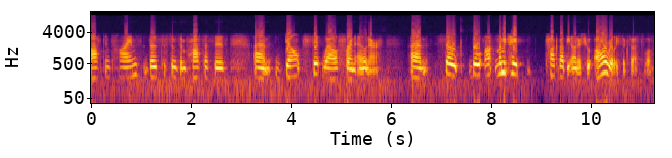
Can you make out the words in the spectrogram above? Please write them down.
oftentimes those systems and processes um, don't fit well for an owner. Um, so, the, uh, let me tell you, talk about the owners who are really successful.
